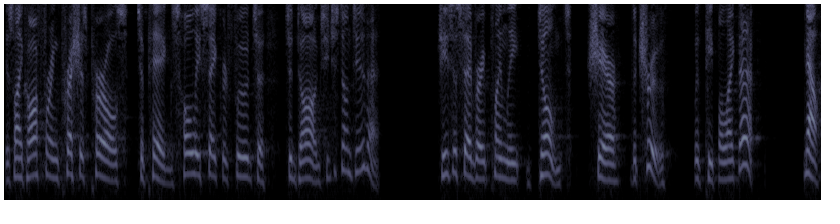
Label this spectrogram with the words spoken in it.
is like offering precious pearls to pigs, holy sacred food to, to dogs. You just don't do that. Jesus said very plainly, don't share the truth with people like that. Now,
